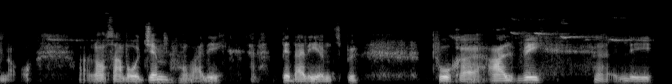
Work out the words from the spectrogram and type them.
Alors, là, on s'en va au gym, on va aller euh, pédaler un petit peu pour enlever les,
